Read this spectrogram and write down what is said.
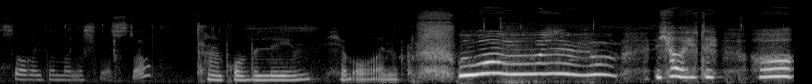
Sorry für meine Schwester. Kein Problem. Ich habe auch eine. Ich habe. Oh. Oh,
